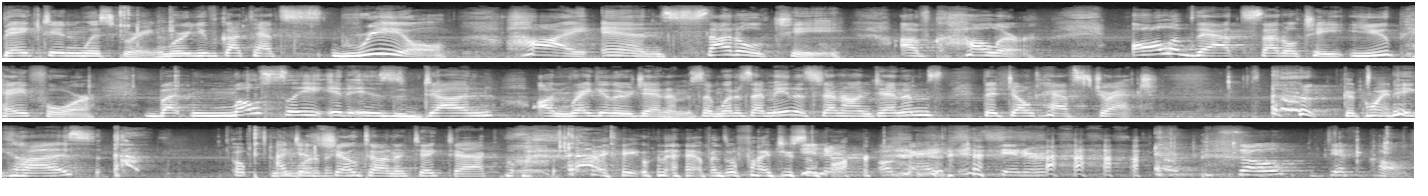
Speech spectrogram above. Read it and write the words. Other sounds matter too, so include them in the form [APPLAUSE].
baked in whiskering, where you've got that real high-end subtlety of color. All of that subtlety you pay for, but mostly it is done on regular denims. And what does that mean? It's done on denims that don't have stretch. [COUGHS] Good point. Because [COUGHS] oh, I just choked on a Tic Tac. [LAUGHS] I hate when that happens. We'll find you some dinner, water. okay? It's dinner. [LAUGHS] so difficult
